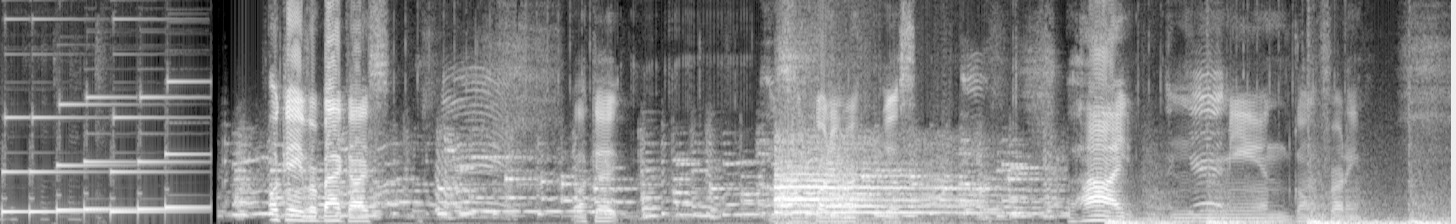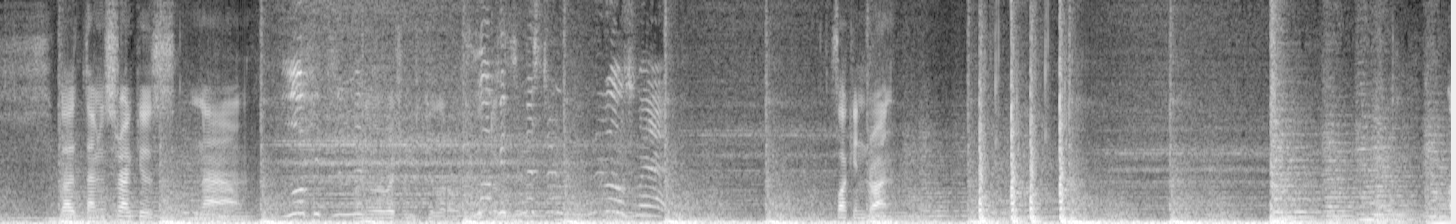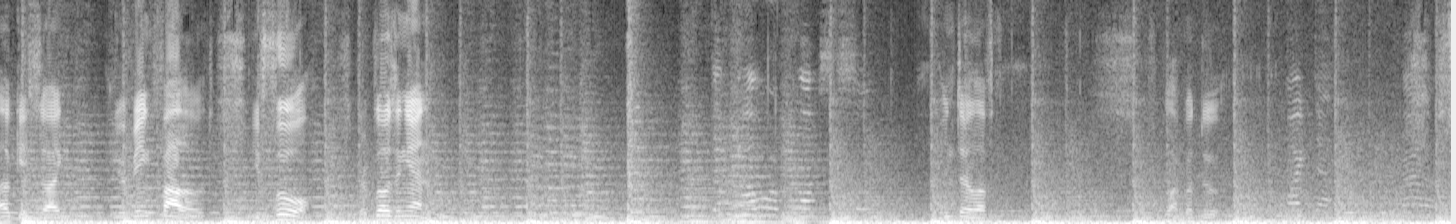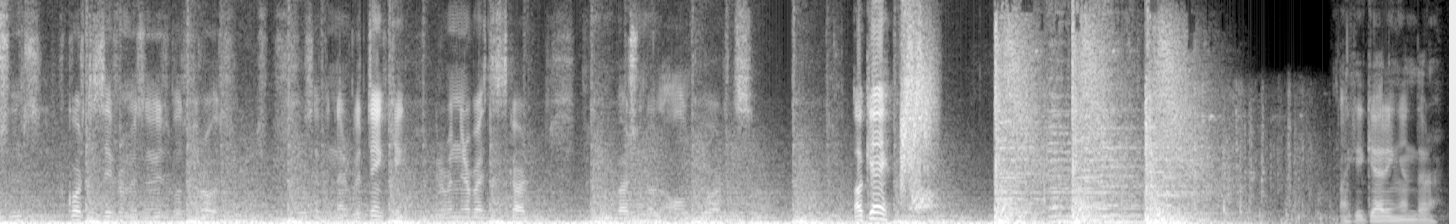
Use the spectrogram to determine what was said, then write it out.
Okay, we're back, guys. Okay. This is recording, right? Yes. Hi, Again. me and Gone Freddy. That time to strike is now. Look, it's the we're away from the killer. look, it's Mr. Noodles Man. Fucking run. Okay, so I You're being followed. You fool. You're closing in. The power of blocks is so Into the left. Block, what do? Of course, the safe room is invisible to rows. Seven there. Good thinking. You're nearby discard version of all words. Okay. Okay, getting in there.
